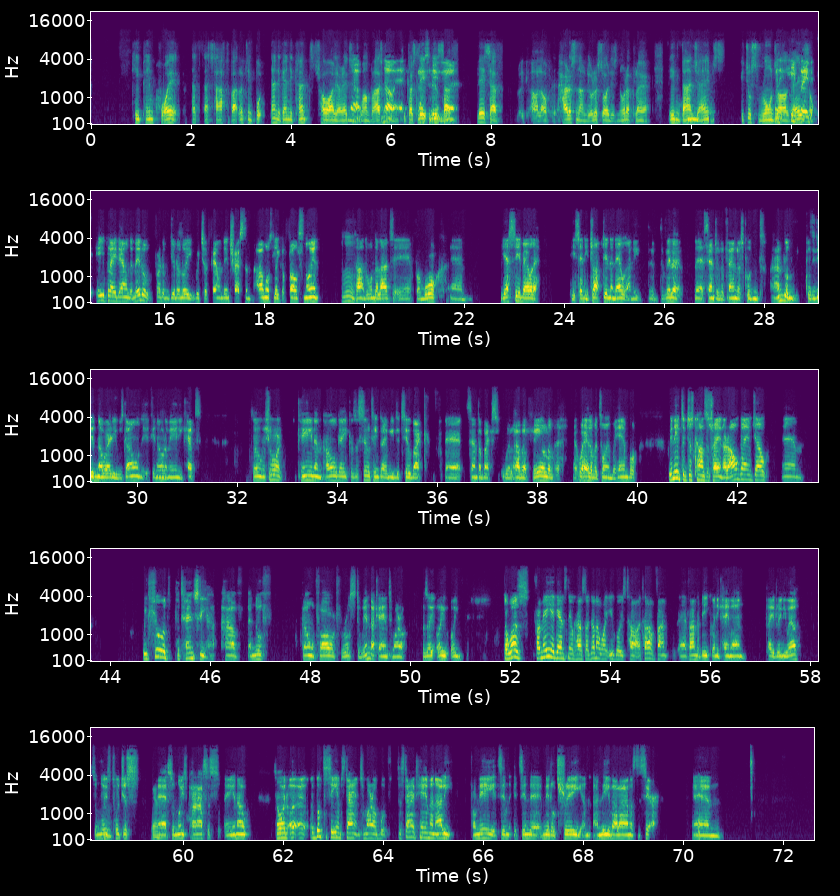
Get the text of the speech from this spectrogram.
keep him quiet, that, that's half the battle, I think. But then again, you can't throw all your eggs no, into one basket no, because Leeds have, yeah. Leeds have like all over. Harrison on the other side is another player. Even Dan mm. James it just runs all he, day. Played, so. He played down the middle for them the other night, which I found interesting, almost like a false nine. Mm. Talking to one of the lads uh, from work um, yesterday about it, he said he dropped in and out, and he, the, the Villa uh, central defenders couldn't handle him because he didn't know where he was going. If you know mm. what I mean, he kept. So I'm sure Keane and Holgate, because I still think that we the two back uh, centre backs will have a field of a, a whale of a time with him, but we need to just concentrate on our own game, Joe. Um, we should potentially ha- have enough going forward for us to win that game tomorrow. Because I, I, I, there was for me against Newcastle. I don't know what you guys thought. I thought Van, uh, Van der Beek when he came on played really well. Some nice mm. touches, yeah. uh, some nice passes. Uh, you know, so I'd, I'd love to see him starting tomorrow. But to start him and Alli, for me, it's in it's in the middle three and, and leave Allan as the sitter. Um,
